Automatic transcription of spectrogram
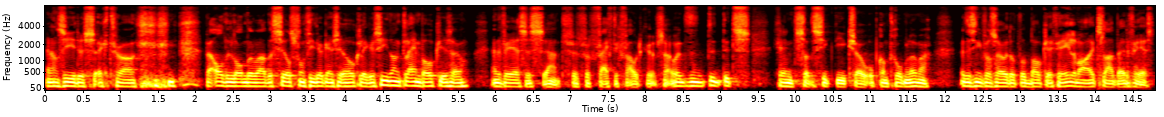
En dan zie je dus echt gewoon bij al die landen waar de sales van videogames heel hoog liggen, zie je dan een klein balkje zo. En de VS is ja, vervijftigvoudige of zo. Het, dit, dit, is geen statistiek die ik zo op kan trommelen, maar het is in ieder geval zo dat dat balkje echt helemaal uitslaat bij de VS.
